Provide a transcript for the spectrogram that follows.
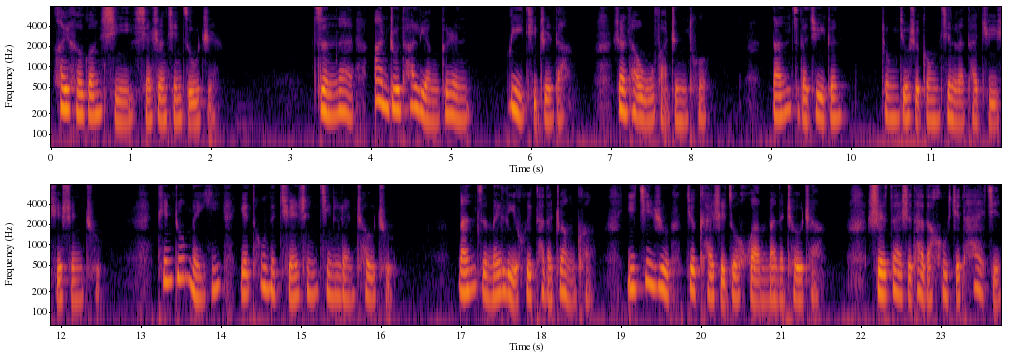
黑河光喜想上前阻止，怎奈按住他两个人力气之大，让他无法挣脱。男子的巨根终究是攻进了他巨穴深处，田中美音也痛得全身痉挛抽搐。男子没理会他的状况，一进入就开始做缓慢的抽插，实在是他的后穴太紧。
